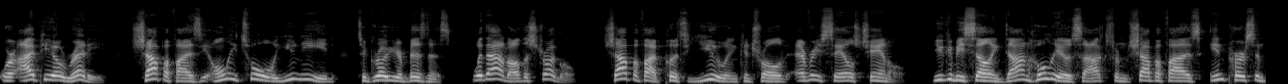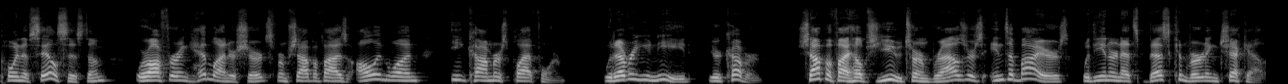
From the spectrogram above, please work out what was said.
or IPO ready, Shopify is the only tool you need to grow your business without all the struggle. Shopify puts you in control of every sales channel. You could be selling Don Julio socks from Shopify's in person point of sale system or offering headliner shirts from Shopify's all in one e commerce platform. Whatever you need, you're covered. Shopify helps you turn browsers into buyers with the internet's best converting checkout,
